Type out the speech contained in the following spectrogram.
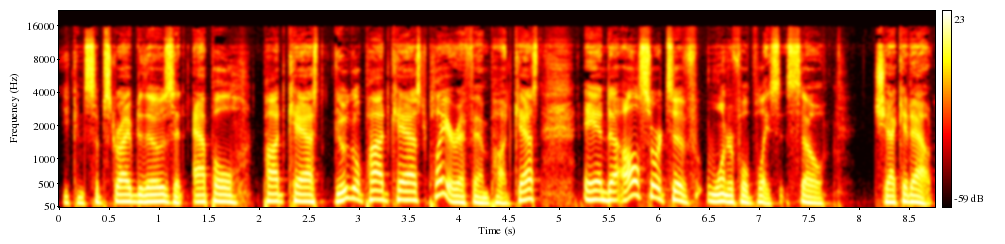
you can subscribe to those at Apple Podcast, Google Podcast, Player FM Podcast, and uh, all sorts of wonderful places. So check it out.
